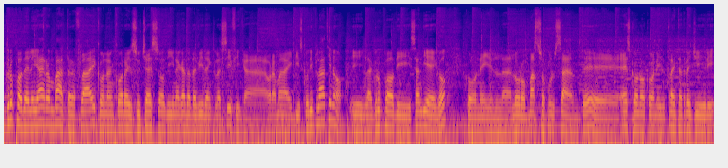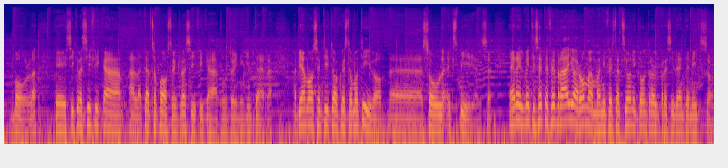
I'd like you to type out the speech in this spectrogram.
Gruppo degli Iron Butterfly con ancora il successo di Nagada Davida in classifica, oramai disco di platino, il gruppo di San Diego con il loro basso pulsante eh, escono con il 33 giri Ball che si classifica al terzo posto in classifica appunto in Inghilterra. Abbiamo sentito questo motivo, eh, Soul Experience. Era il 27 febbraio a Roma manifestazioni contro il presidente Nixon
